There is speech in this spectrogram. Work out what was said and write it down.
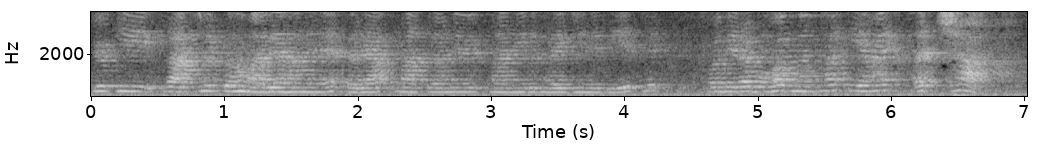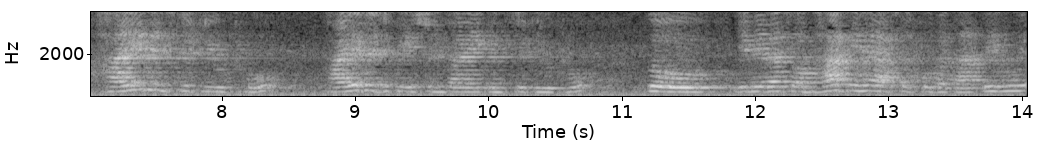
क्योंकि प्राथमिक तो हमारे यहाँ है पर्याप्त मात्रा में माननीय विधायक जी ने दिए थे। और मेरा बहुत मन था कि यहाँ एक अच्छा हायर इंस्टीट्यूट हो हायर एजुकेशन का एक इंस्टीट्यूट हो। तो ये मेरा सौभाग्य है आप सबको बताते हुए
